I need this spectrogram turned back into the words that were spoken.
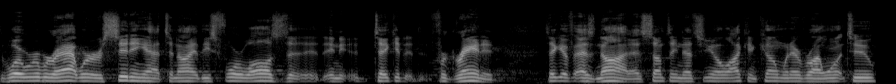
where we're at, where we're sitting at tonight, these four walls, uh, and take it for granted. Take it as not, as something that's, you know, I can come whenever I want to,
